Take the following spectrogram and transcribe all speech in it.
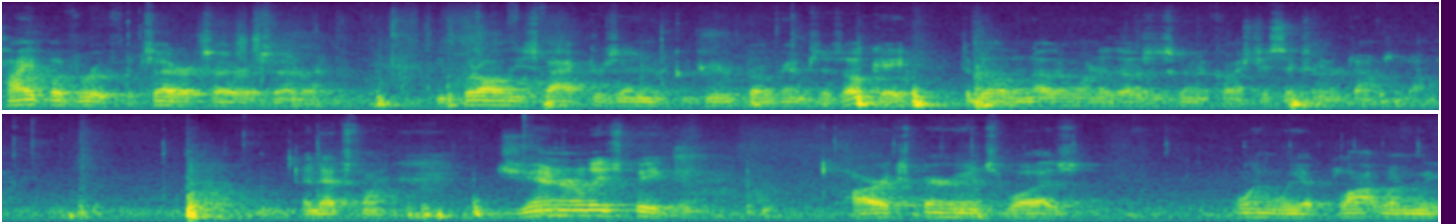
type of roof, et cetera, et cetera, et cetera. You put all these factors in, the computer program says, okay, to build another one of those is gonna cost you six hundred thousand dollars. And that's fine. Generally speaking, our experience was when we apply, when we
